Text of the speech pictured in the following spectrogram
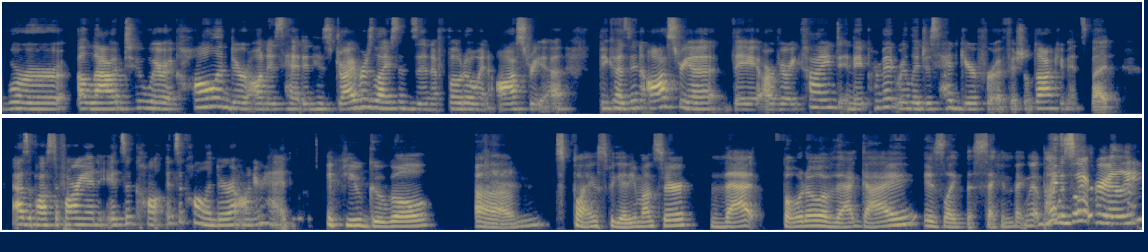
were allowed to wear a colander on his head and his driver's license in a photo in Austria because in Austria they are very kind and they permit religious headgear for official documents. But as a Pastafarian, it's a col- it's a colander on your head. if you Google um flying spaghetti monster, that photo of that guy is like the second thing that pops Is up. it really?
